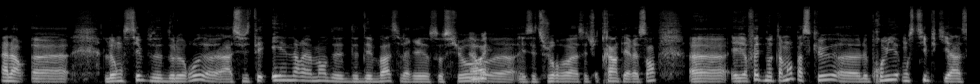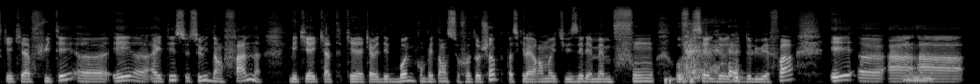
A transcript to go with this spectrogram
Alors, euh, le 11 type de, l'euro euh, a suscité énormément de, de, débats sur les réseaux sociaux ah euh, et c'est toujours, c'est toujours très intéressant. Euh, et en fait, notamment parce que euh, le premier 11 type qui a, qui, a fuité et a été celui d'un fan, mais qui, a, qui, qui, avait des bonnes compétences sur Photoshop parce qu'il a vraiment utilisé les mêmes fonds officiels de, de, l'UFA et a, mmh. a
